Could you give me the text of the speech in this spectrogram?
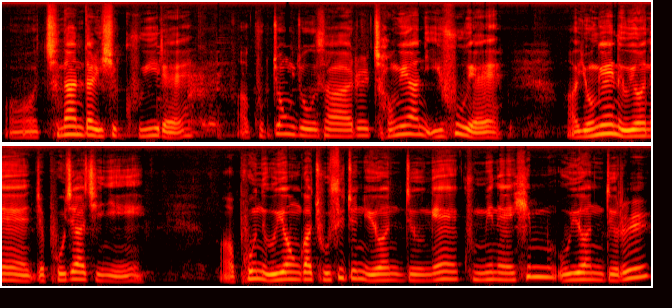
어, 지난달 29일에 어, 국정조사를 정회한 이후에 어, 용해인 의원의 보좌진이 어, 본 의원과 조수진 의원 등의 국민의힘 의원들을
